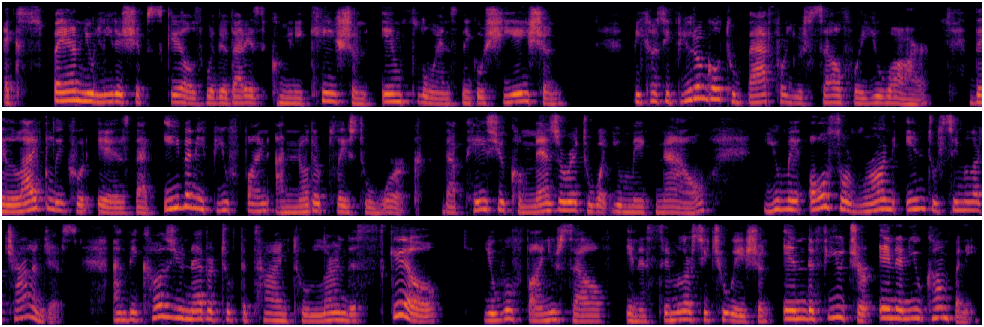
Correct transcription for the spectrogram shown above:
expand your leadership skills, whether that is communication, influence, negotiation. Because if you don't go to bat for yourself where you are, the likelihood is that even if you find another place to work that pays you commensurate to what you make now, you may also run into similar challenges. And because you never took the time to learn the skill, you will find yourself in a similar situation in the future in a new company.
